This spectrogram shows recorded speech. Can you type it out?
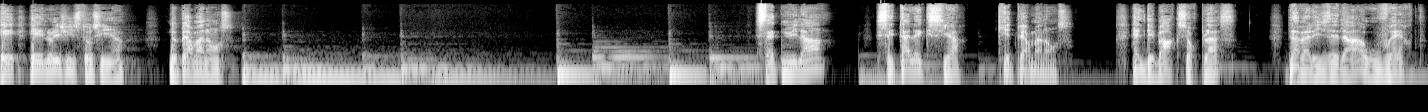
Et, et le légiste aussi, hein. De permanence. Cette nuit-là, c'est Alexia qui est de permanence. Elle débarque sur place, la valise est là, ouverte,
